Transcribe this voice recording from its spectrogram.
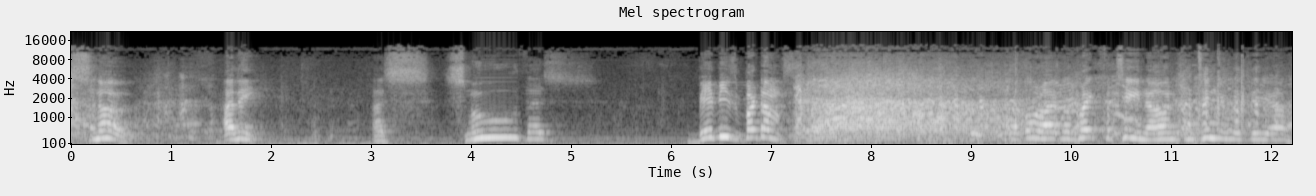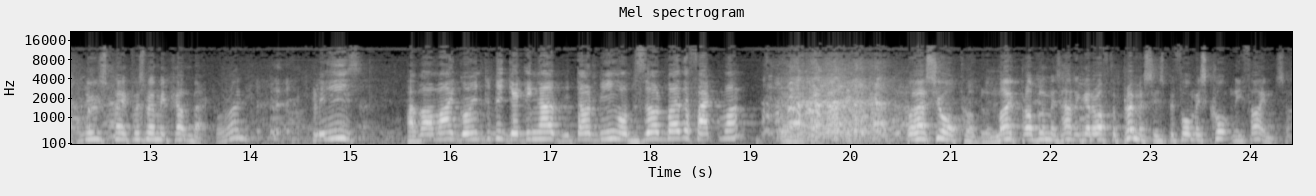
Snow. Ali, as smooth as... Baby's bottoms. Uh, all right, we'll break for tea now and continue with the uh, newspapers when we come back, all right? Please, how am I going to be getting out without being observed by the fat one? Well, that's your problem. My problem is how to get her off the premises before Miss Courtney finds her.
